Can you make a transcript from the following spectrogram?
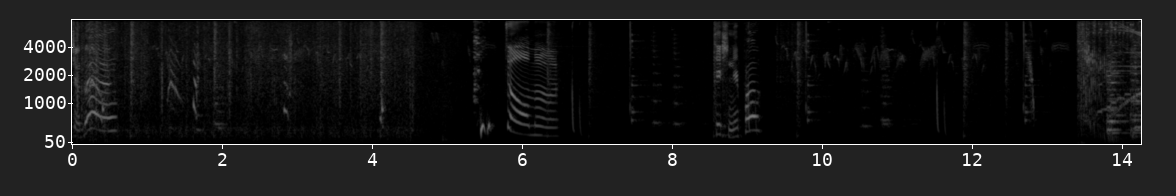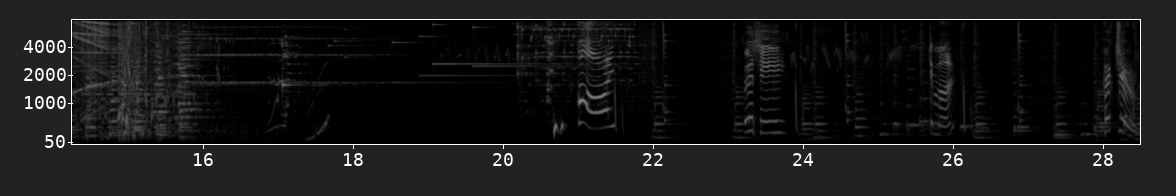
Nacional. Toma. Disney Paul. Hi. Busy. Come on. Picture.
